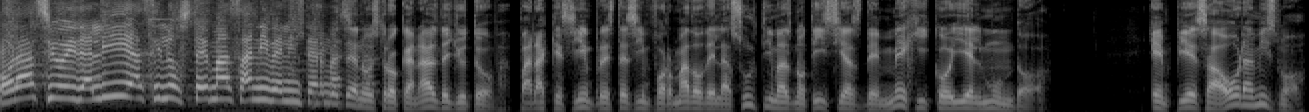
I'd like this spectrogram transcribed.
Horacio y Dalí, así los temas a nivel internacional. a nuestro canal de YouTube para que siempre estés informado de las últimas noticias de México y el mundo. Empieza ahora mismo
